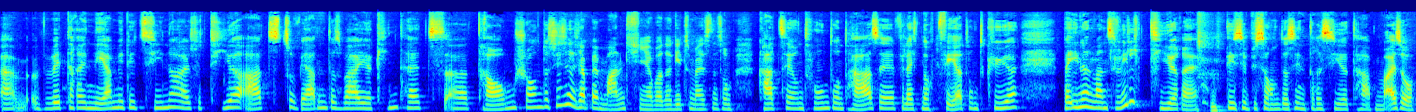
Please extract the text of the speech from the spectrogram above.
Ähm, Veterinärmediziner, also Tierarzt zu werden, das war Ihr Kindheitstraum schon. Das ist ja bei manchen, aber da geht es meistens um Katze und Hund und Hase, vielleicht noch Pferd und Kühe. Bei Ihnen waren es Wildtiere, die Sie besonders interessiert haben. Also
